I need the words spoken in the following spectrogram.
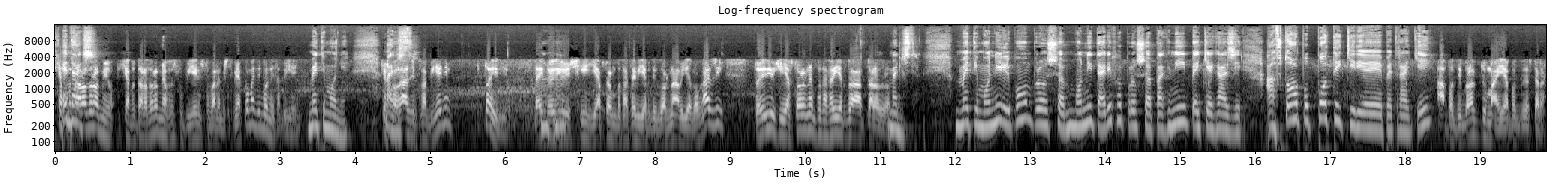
Και από, το αεροδρόμιο, και από το αεροδρόμιο αυτός που πηγαίνει στο Πανεπιστημιακό με τη μονή θα πηγαίνει. Με τη μονή. Και στο Γάζι που θα πηγαίνει το ίδιο. Δηλαδή το ίδιο ισχύει για αυτόν που θα φεύγει από την Κορνάρου για το Γάζι, το ίδιο και για αυτόν που θα φεύγει από το, από το αεροδρόμιο. Μάλιστα. Με τη μονή λοιπόν προς ε, μονή ταρήφα προς ε, Παγνή ε, και Γάζι. Αυτό από πότε κύριε Πετράκη, Από την 1η του Μαΐ, από τη Δευτέρα.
